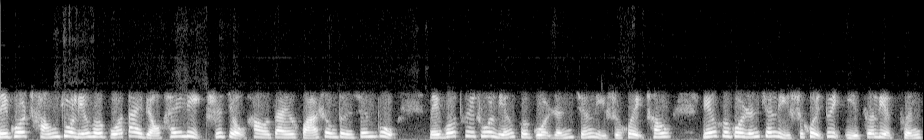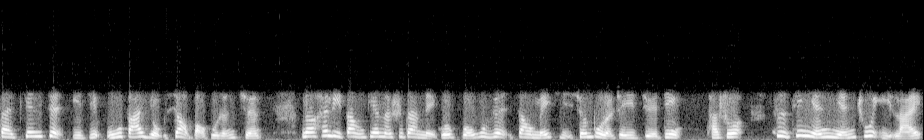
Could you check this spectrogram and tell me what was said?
美国常驻联合国代表黑利十九号在华盛顿宣布，美国退出联合国人权理事会，称联合国人权理事会对以色列存在偏见以及无法有效保护人权。那黑利当天呢是在美国国务院向媒体宣布了这一决定。他说，自今年年初以来，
